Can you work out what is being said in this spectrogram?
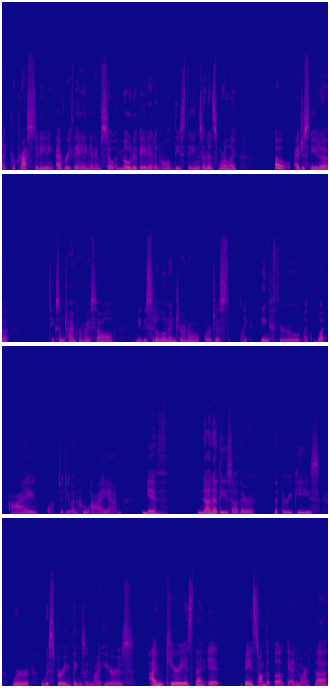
like procrastinating everything and I'm so unmotivated and all of these things and it's more like, oh, I just need to take some time for myself, maybe sit alone and journal or just like think through like what I want to do and who I am. Mm-hmm. If none of these other the 3 Ps were whispering things in my ears. I'm curious then it based on the book and Martha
